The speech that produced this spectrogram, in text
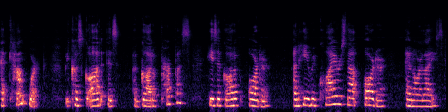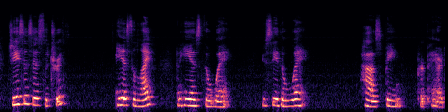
It can't work because God is a God of purpose. He's a God of order and He requires that order in our lives. Jesus is the truth. He is the life and He is the way. You see, the way has been prepared.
